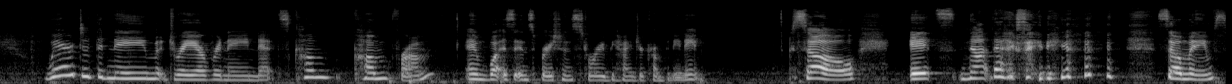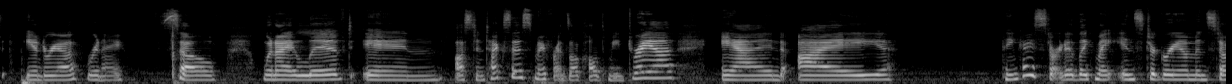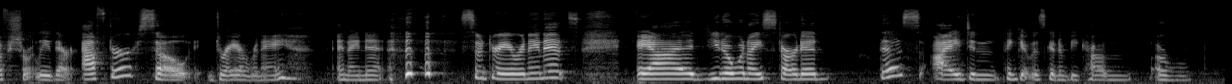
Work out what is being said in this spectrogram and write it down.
Where did the name Drea Renee Knits come, come from? and what is the inspiration story behind your company name. So it's not that exciting. so my name's Andrea Renee. So when I lived in Austin, Texas, my friends all called me Drea and I think I started like my Instagram and stuff shortly thereafter. So Drea Renee and I knit. so Drea Renee knits. And you know, when I started this, I didn't think it was going to become a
